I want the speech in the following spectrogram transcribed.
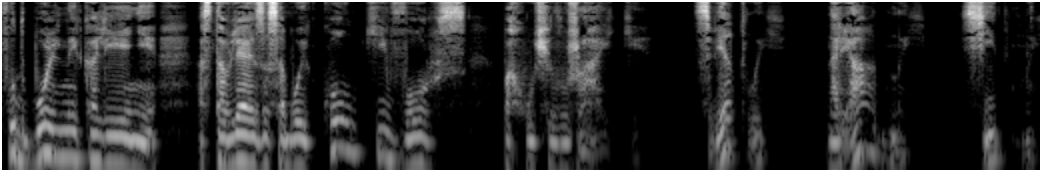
футбольные колени, оставляя за собой колкий ворс пахучей лужайки светлый, нарядный, ситный.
